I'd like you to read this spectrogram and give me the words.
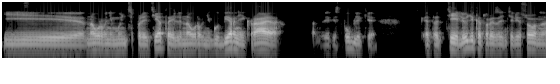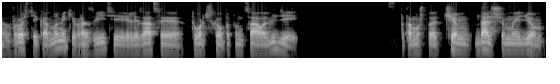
И на уровне муниципалитета или на уровне губернии, края там, или республики это те люди, которые заинтересованы в росте экономики, в развитии, реализации творческого потенциала людей. Потому что чем дальше мы идем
